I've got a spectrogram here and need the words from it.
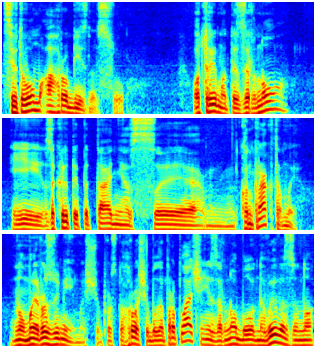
світовому агробізнесу отримати зерно і закрити питання з е, контрактами. Ну, ми розуміємо, що просто гроші були проплачені, зерно було не вивезено.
